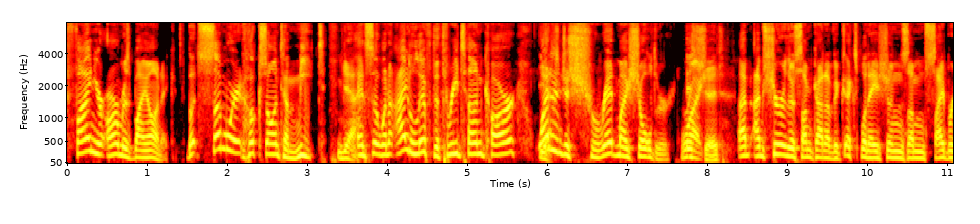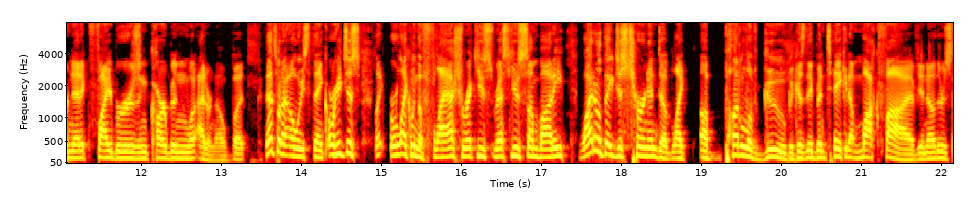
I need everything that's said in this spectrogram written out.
fine, your arm is bionic, but somewhere it hooks onto meat. Yeah. And so when I lift the three ton car, why doesn't it just shred my shoulder? It should. I'm, I'm sure there's some kind of explanation, some cybernetic fibers and carbon. What I don't know, but that's what I always think. Or he just like, or like when the Flash rescues rescues somebody, why don't they just turn into like a puddle of goo because they've been taken at Mach five? You know, there's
